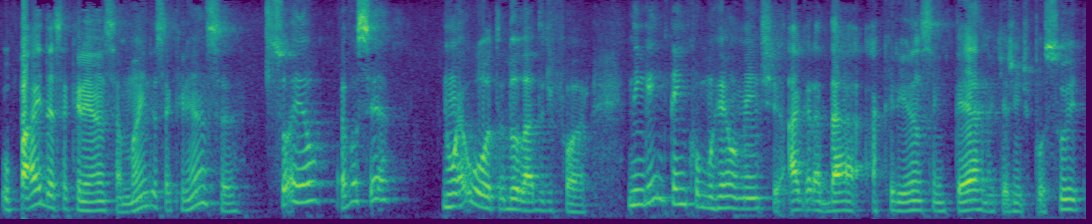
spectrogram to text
o pai dessa criança, a mãe dessa criança, sou eu, é você, não é o outro do lado de fora. Ninguém tem como realmente agradar a criança interna que a gente possui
